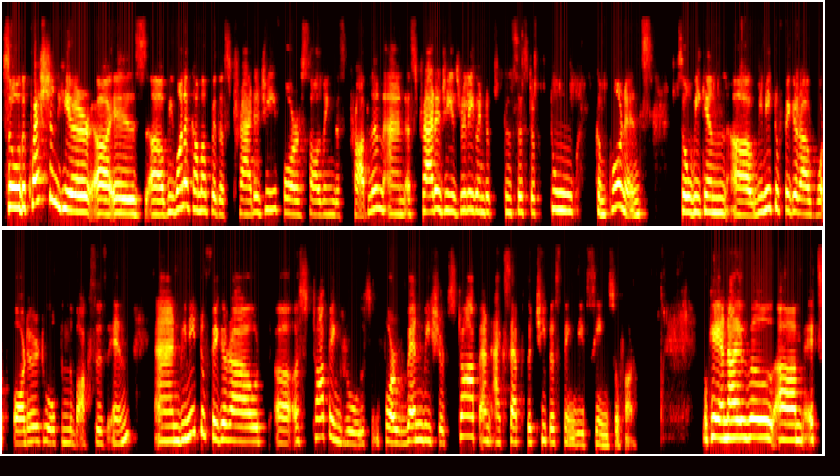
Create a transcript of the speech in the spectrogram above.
so the question here uh, is uh, we want to come up with a strategy for solving this problem. And a strategy is really going to consist of two components. So we can, uh, we need to figure out what order to open the boxes in. And we need to figure out uh, a stopping rules for when we should stop and accept the cheapest thing we've seen so far. Okay, and I will, um, it's,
